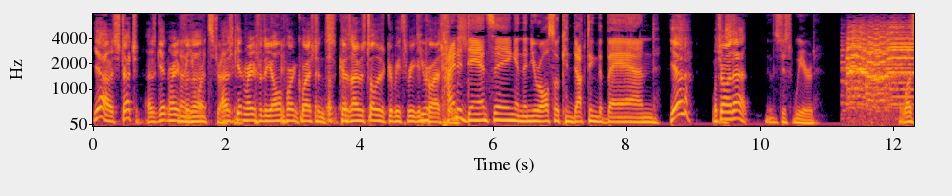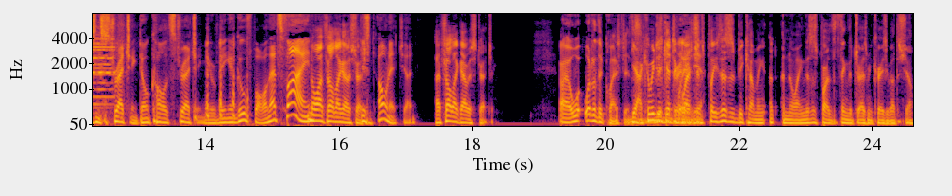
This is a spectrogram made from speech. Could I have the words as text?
yeah, I was stretching. I was getting ready No, for you the. weren't I was getting ready for the all important questions because I was told there could be three good You were questions. kind of dancing, and then you're also conducting the band. Yeah. What's wrong with that? It was just weird. It wasn't stretching. Don't call it stretching. You were being a goofball, and that's fine. No, I felt like I was stretching. Just own it, Judd. I felt like I was stretching. All right, what, what are the questions? Yeah. Can we just get to Great questions, idea. please? This is becoming annoying. This is part of the thing that drives me crazy about the show.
